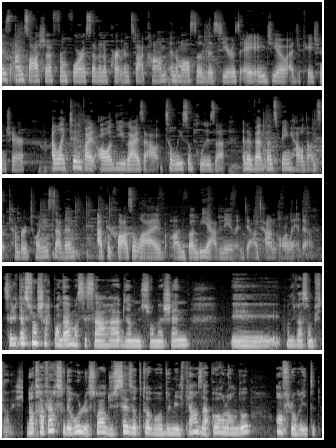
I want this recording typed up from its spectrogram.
guys, I'm Sasha from 407apartments.com and I'm also this year's AAGO Education Chair. I'd like to invite all of you guys out to Lisa Palooza, an event that's being held on September 27th at the Plaza Live on Bumby Avenue in downtown Orlando. Salutations chers pandas, moi c'est Sahara, bienvenue sur ma chaîne et on y va sans plus tarder. Notre affaire se déroule le soir du 16 octobre 2015 à Orlando, en Floride.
